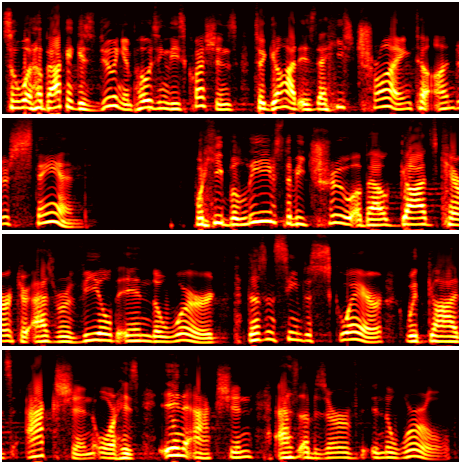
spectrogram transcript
So, what Habakkuk is doing in posing these questions to God is that he's trying to understand what he believes to be true about God's character as revealed in the Word doesn't seem to square with God's action or his inaction as observed in the world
